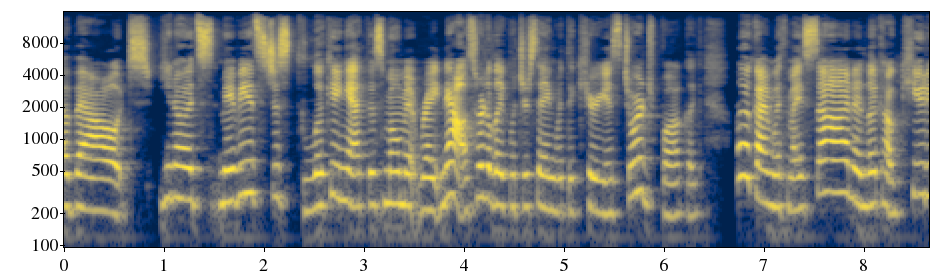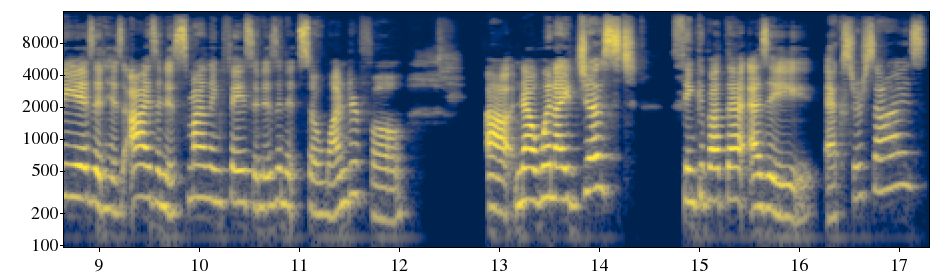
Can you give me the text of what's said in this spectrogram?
about you know it's maybe it's just looking at this moment right now sort of like what you're saying with the curious george book like look i'm with my son and look how cute he is and his eyes and his smiling face and isn't it so wonderful uh, now when i just think about that as a exercise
